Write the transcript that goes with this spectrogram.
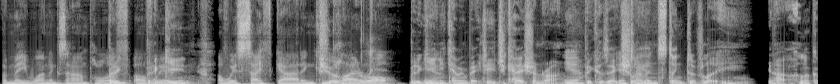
for me, one example of, but, of, but where, again, of where safeguarding can sure. play a role. But again, yeah. you're coming back to education, right? Yeah. Because actually, yeah, instinctively, you know, look,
